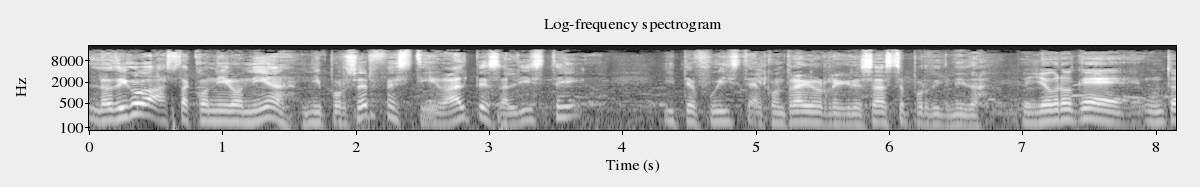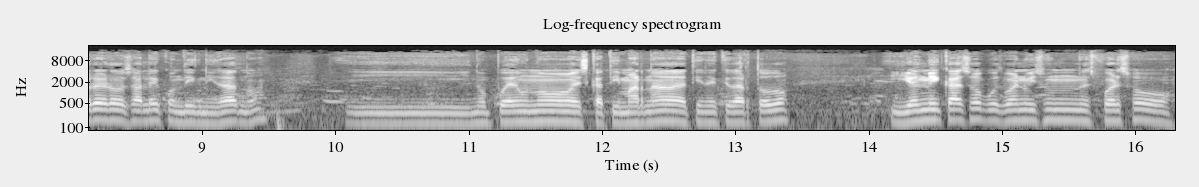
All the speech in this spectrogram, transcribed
lo digo hasta con ironía, ni por ser festival te saliste y te fuiste, al contrario, regresaste por dignidad. Pues yo creo que un torero sale con dignidad, ¿no? Y no puede uno escatimar nada, tiene que dar todo. Y yo en mi caso, pues bueno, hice un esfuerzo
